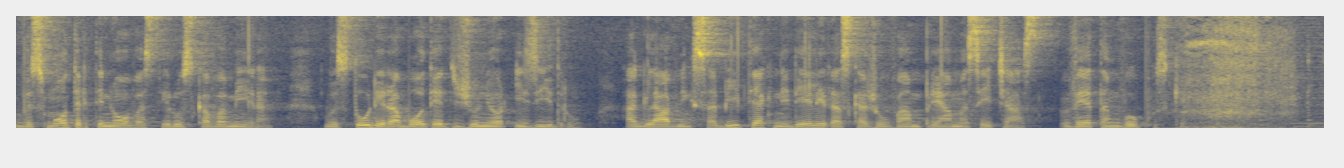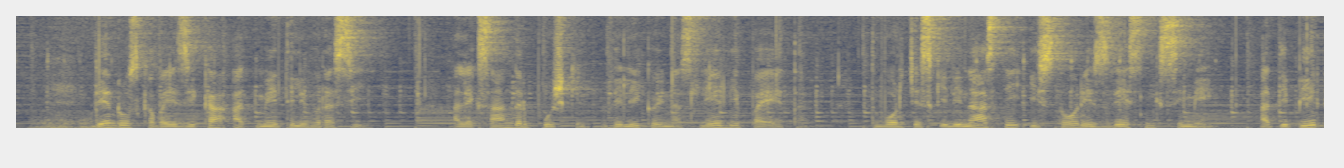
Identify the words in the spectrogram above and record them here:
Вы смотрите новости русского мира. В студии работает Junior Изидру. О главных событиях недели расскажу вам прямо сейчас, в этом выпуске. День русского языка отметили в России. Александр Пушкин – великое наследие поэта, творческие династии истории известных семей. А теперь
